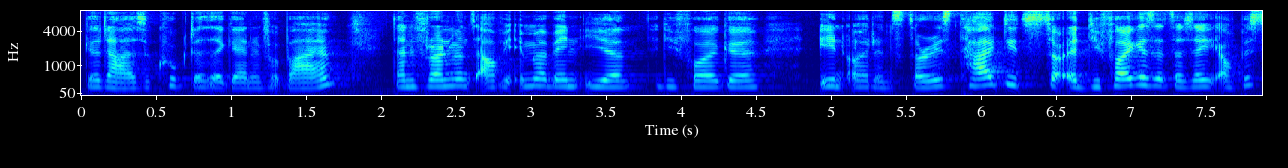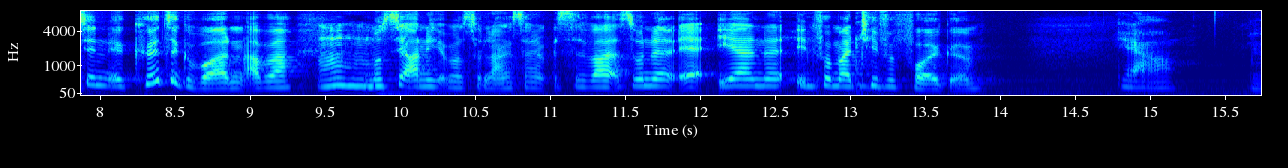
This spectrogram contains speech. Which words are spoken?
Genau, also guckt da sehr gerne vorbei. Dann freuen wir uns auch wie immer, wenn ihr die Folge in euren Stories teilt. Die, äh, die Folge ist jetzt tatsächlich auch ein bisschen äh, kürzer geworden, aber mhm. muss ja auch nicht immer so lang sein. Es war so eine eher eine informative Folge. Ja. Ja.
